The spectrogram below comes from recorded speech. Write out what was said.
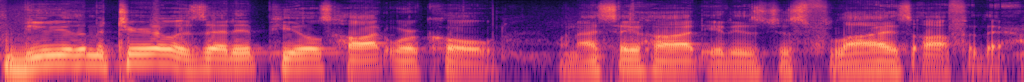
The beauty of the material is that it peels hot or cold. When I say hot, it is just flies off of there.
